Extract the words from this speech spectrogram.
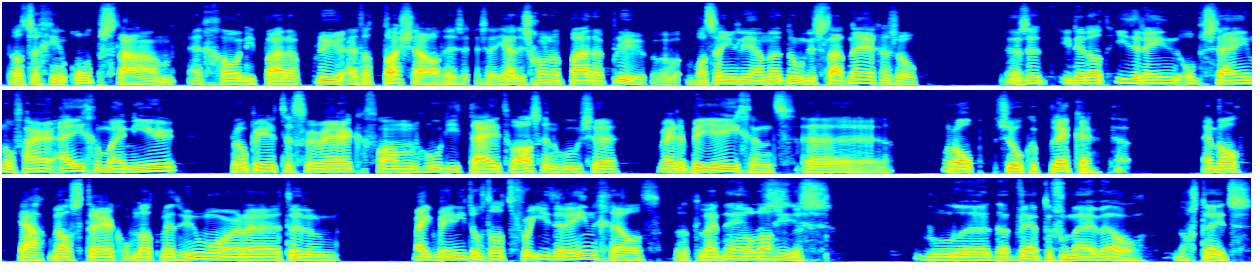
dat ze ging opstaan en gewoon die paraplu uit dat tasje haalde. En ze zei, ja, dit is gewoon een paraplu. Wat zijn jullie aan het doen? Dit slaat nergens op. Dus het idee dat iedereen op zijn of haar eigen manier probeert te verwerken van hoe die tijd was en hoe ze werden bejegend. eh, vooral op zulke plekken. Ja. En wel, ja, wel sterk om dat met humor eh, te doen. Maar ik weet niet of dat voor iedereen geldt. Dat lijkt me wel lastig. precies. Ik bedoel, eh, dat werkte voor mij wel, nog steeds.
